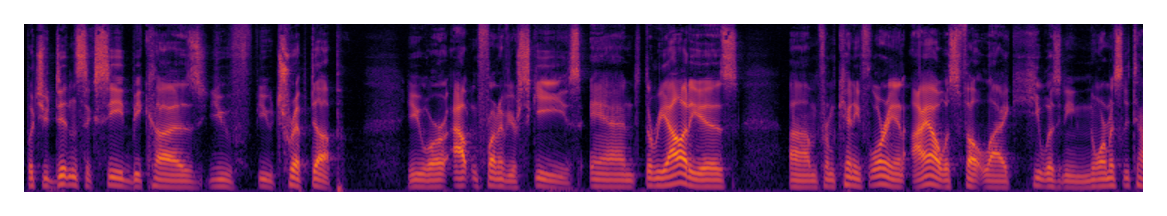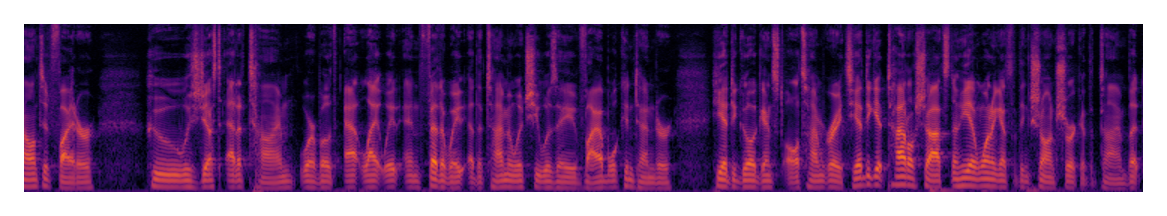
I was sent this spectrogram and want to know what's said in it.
but you didn't succeed because you you tripped up, you were out in front of your skis, and the reality is um, from Kenny Florian, I always felt like he was an enormously talented fighter who was just at a time where both at lightweight and featherweight, at the time in which he was a viable contender, he had to go against all-time greats. He had to get title shots. Now he had one against I think Sean Sherk at the time, but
